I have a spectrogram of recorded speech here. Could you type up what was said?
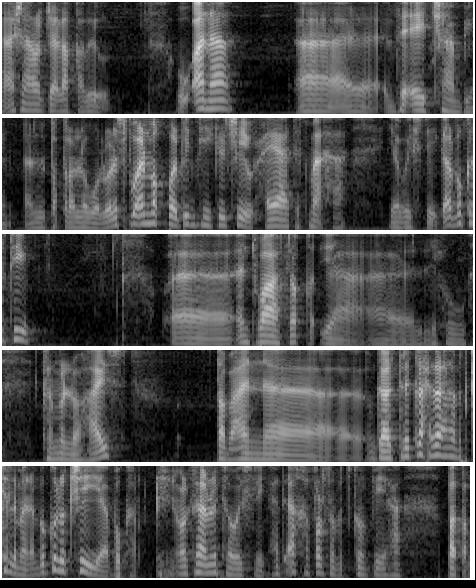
عشان أرجع لقبي وأنا the A champion البطل الأول والأسبوع المقبل بينتهي كل شيء وحياتك معها يا ويسلي قال بوكرتي آه أنت واثق يا آه اللي هو كرميلو هايس؟ طبعا آه قال تريك لحظة لحظة بتكلم أنا بقول لك شيء يا بكر والكلام لك يا ويسلي هذه آخر فرصة بتكون فيها بطل.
